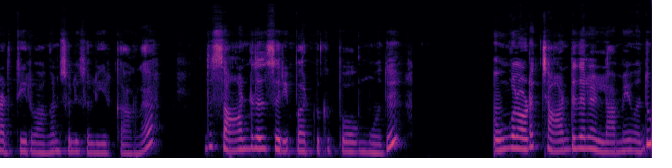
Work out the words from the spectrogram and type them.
நடத்திடுவாங்கன்னு சொல்லி சொல்லியிருக்காங்க. இந்த சான்றிதழ் சரிபார்ப்புக்கு போகும்போது உங்களோட சான்றிதழ் எல்லாமே வந்து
